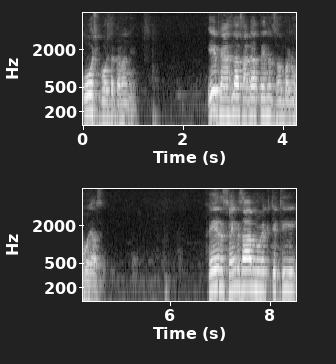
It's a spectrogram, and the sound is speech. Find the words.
ਉਹ ਸਪੁਰਦ ਕਰਾਂਗੇ। ਇਹ ਫੈਸਲਾ ਸਾਡਾ 3 ਦਸੰਬਰ ਨੂੰ ਹੋਇਆ ਸੀ। ਫਿਰ ਸਿੰਘ ਸਾਹਿਬ ਨੂੰ ਇੱਕ ਚਿੱਠੀ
